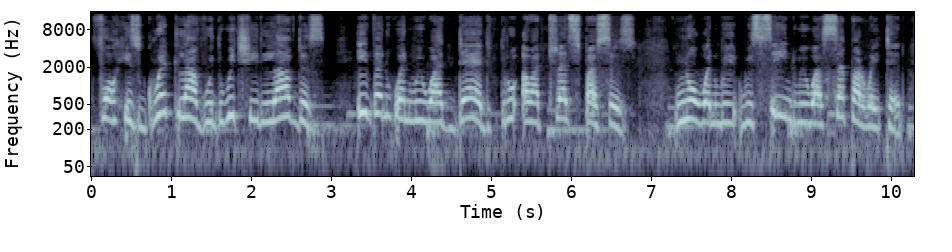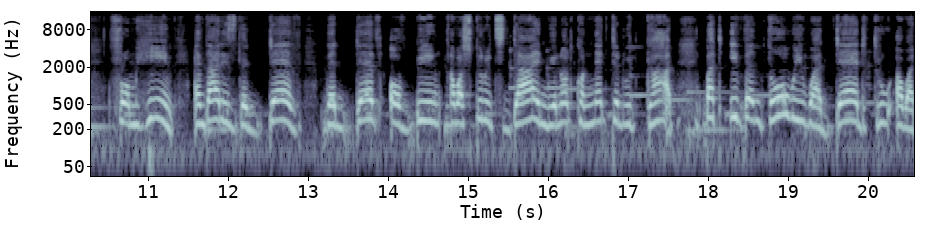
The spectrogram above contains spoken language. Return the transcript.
For His great love with which He loved us, even when we were dead through our trespasses, no, when we, we sinned, we were separated from Him, and that is the death, the death of being our spirits die and we are not connected with God. But even though we were dead through our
